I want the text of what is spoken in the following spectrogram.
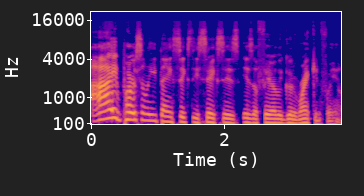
I personally think 66 is is a fairly good ranking for him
